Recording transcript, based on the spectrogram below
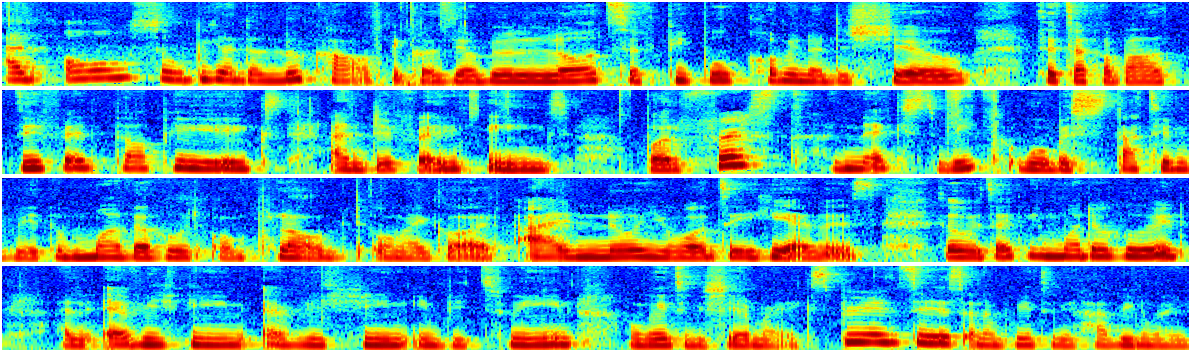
and also be on the lookout because there'll be lots of people coming on the show to talk about different topics and different things. But first, next week, we'll be starting with Motherhood Unplugged. Oh my God, I know you want to hear this. So, we're talking motherhood and everything, everything in between. I'm going to be sharing my experiences and I'm going to be having my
